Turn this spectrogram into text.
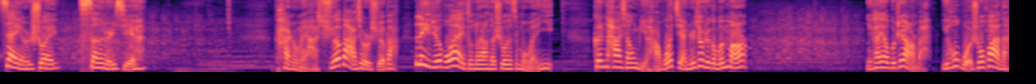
再而衰，三而竭”。看着没啊？学霸就是学霸，累觉不爱都能让他说的这么文艺。跟他相比哈，我简直就是个文盲。你看，要不这样吧，以后我说话呢，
